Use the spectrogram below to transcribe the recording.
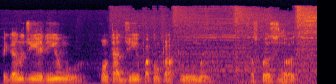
pegando dinheirinho contadinho para comprar pluma, essas coisas é. todas.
